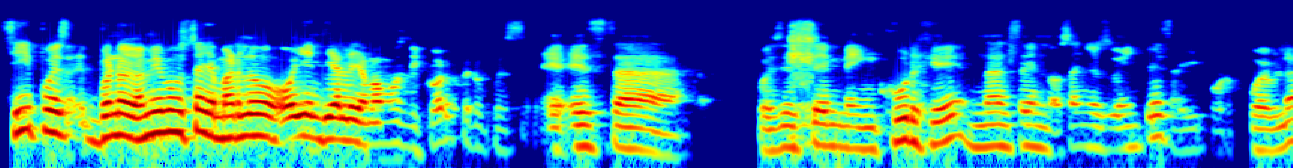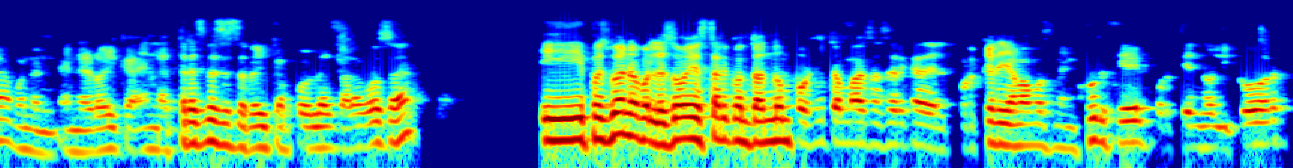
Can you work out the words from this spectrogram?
Sí, pues bueno, a mí me gusta llamarlo, hoy en día le llamamos licor, pero pues e, esta pues este menjurje nace en los años 20, ahí por Puebla, bueno, en, Heroica, en la tres veces Heroica Puebla de Zaragoza. Y pues bueno, pues les voy a estar contando un poquito más acerca del por qué le llamamos menjurje, por qué no licor,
